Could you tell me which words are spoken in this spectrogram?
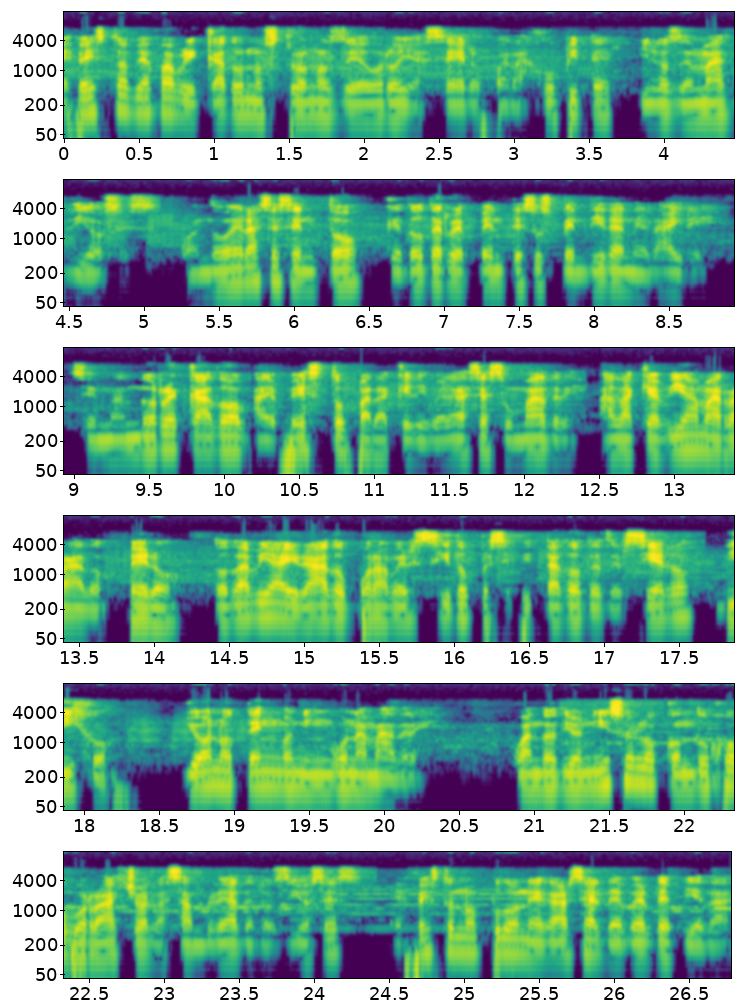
Hefesto había fabricado unos tronos de oro y acero para Júpiter y los demás dioses. Cuando Hera se sentó, quedó de repente suspendida en el aire. Se mandó recado a Hefesto para que liberase a su madre, a la que había amarrado, pero, todavía airado por haber sido precipitado desde el cielo, dijo, yo no tengo ninguna madre. Cuando Dioniso lo condujo borracho a la asamblea de los dioses, Hefesto no pudo negarse al deber de piedad.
